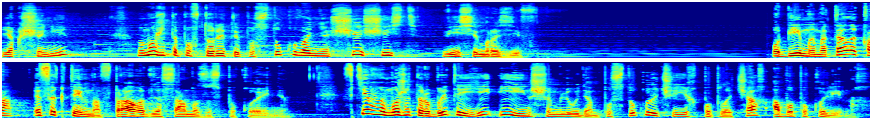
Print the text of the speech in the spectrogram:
Якщо ні, ви можете повторити постукування ще 6-8 разів. Обійми метелика ефективна вправа для самозаспокоєння. Втім, ви можете робити її і іншим людям, постукуючи їх по плечах або по колінах.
